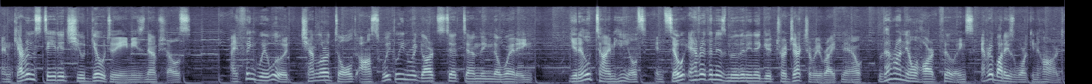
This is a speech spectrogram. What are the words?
and Caryn stated she would go to Amy's nuptials. I think we would, Chandler told Us Weekly in regards to attending the wedding. You know, time heals, and so everything is moving in a good trajectory right now. There are no hard feelings, everybody's working hard.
